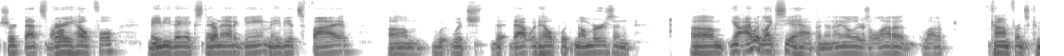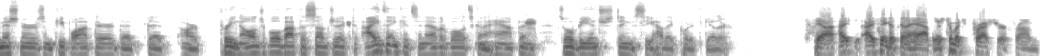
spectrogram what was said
shirt, that's uh-huh. very uh-huh. helpful. Maybe they extend yep. that a game. Maybe it's five, um, w- which th- that would help with numbers. And um, yeah, I would like to see it happen. And I know there's a lot of a lot of conference commissioners and people out there that that are pretty knowledgeable about the subject. I think it's inevitable. It's going to happen. So it'll be interesting to see how they put it together. Yeah, I, I think it's going to happen. There's too much pressure from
